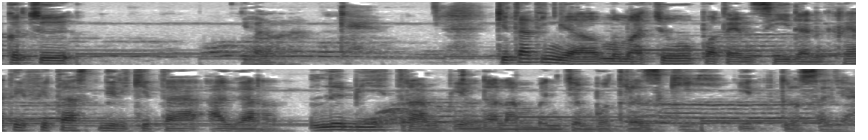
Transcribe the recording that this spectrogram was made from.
Kecu di mana-mana. Kita tinggal memacu potensi dan kreativitas diri kita agar lebih terampil dalam menjemput rezeki. Itu saja.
